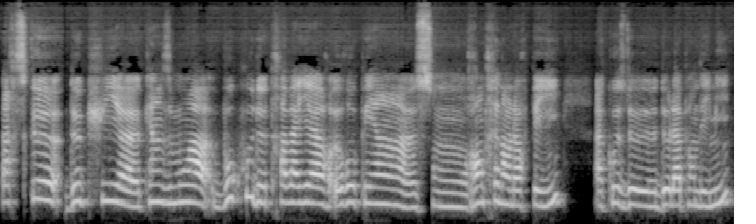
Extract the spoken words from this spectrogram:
parce que depuis 15 euh, mois, beaucoup de travailleurs européens euh, sont rentrés dans leur pays à cause de, la pandémie.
